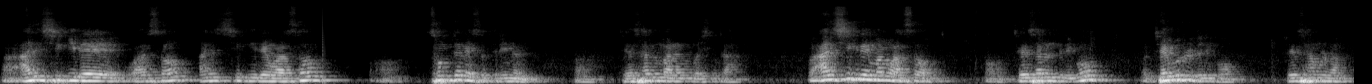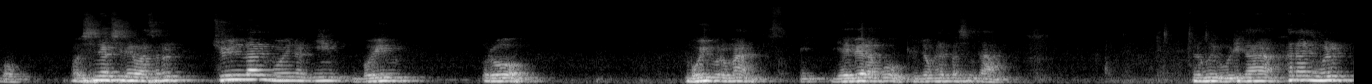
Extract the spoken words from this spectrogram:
안식일에 와서 안식일에 와서 어, 성전에서 드리는 어, 제사를 말하는 것인가? 안식일에만 와서 어, 제사를 드리고 어, 제물을 드리고 제사함을 받고 어, 신약 시대에 와서는 주일날 모이는 이 모임으로 모임으로만 예배라고 규정할 것인가? 여러분 우리가 하나님을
